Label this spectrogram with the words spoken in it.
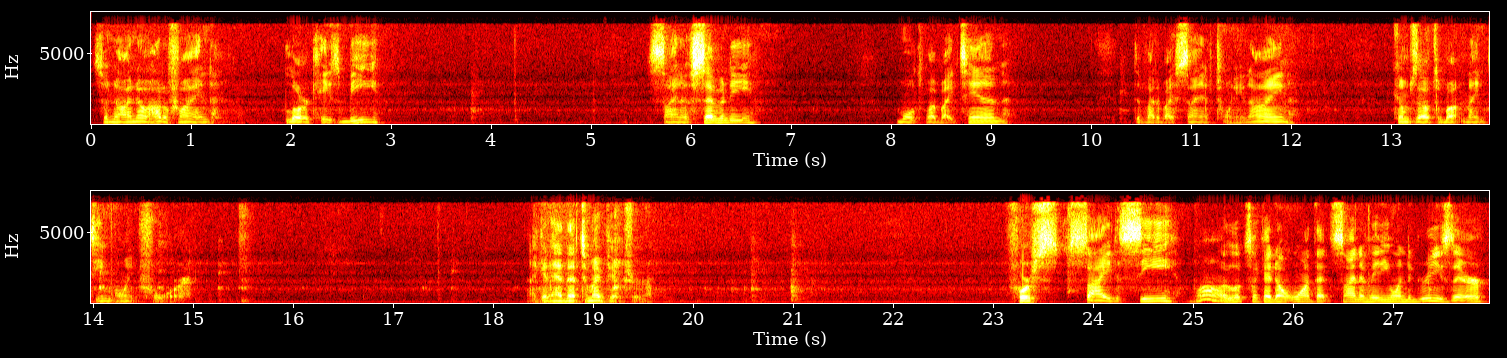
So now I know how to find lowercase b. Sine of 70 multiplied by 10 divided by sine of 29 comes out to about 19.4. I can add that to my picture. For side C, well, it looks like I don't want that sine of 81 degrees there.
